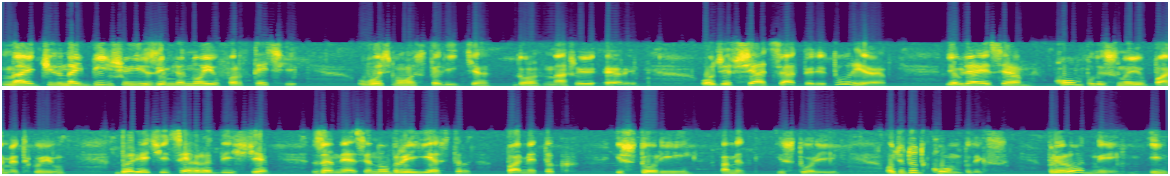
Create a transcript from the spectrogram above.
най, чи найбільшої земляної фортеці 8 століття до нашої ери. Отже, вся ця територія є комплексною пам'яткою. До речі, це городище занесено в реєстр пам'яток історії, пам'ят історії. Отже, тут комплекс природний і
